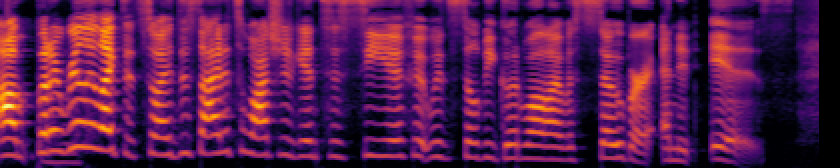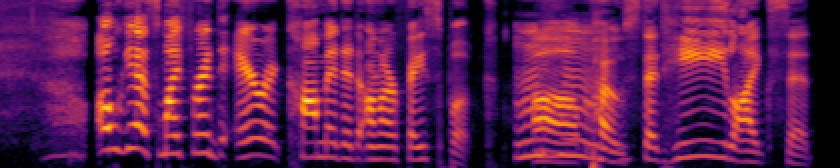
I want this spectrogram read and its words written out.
Um, but I really liked it, so I decided to watch it again to see if it would still be good while I was sober, and it is. Oh yes, my friend Eric commented on our Facebook uh, post that he likes it.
